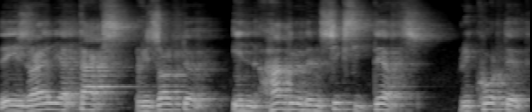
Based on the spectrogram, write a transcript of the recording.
The Israeli attacks resulted in 160 deaths recorded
